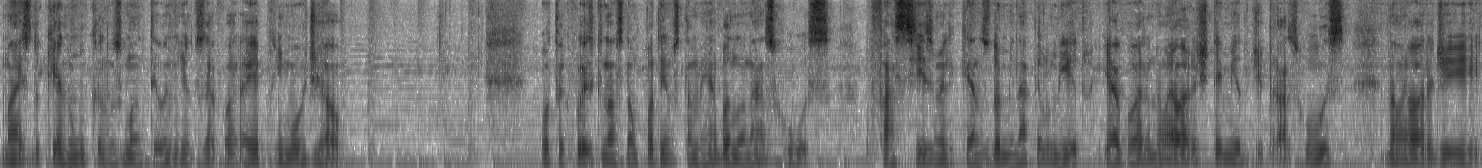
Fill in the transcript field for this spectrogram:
Mais do que nunca, nos manter unidos agora é primordial. Outra coisa que nós não podemos também é abandonar as ruas. O fascismo ele quer nos dominar pelo medo. E agora não é hora de ter medo de ir para as ruas, não é hora de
